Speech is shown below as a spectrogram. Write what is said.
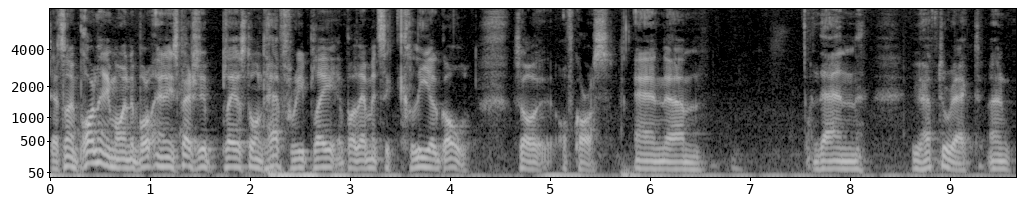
that's not important anymore, and, especially players don't have replay. And for them, it's a clear goal. So of course, and um, then you have to react. And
